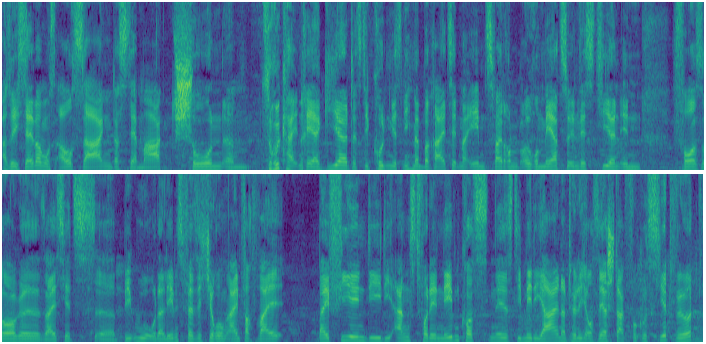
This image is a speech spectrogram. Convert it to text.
Also ich selber muss auch sagen, dass der Markt schon ähm, zurückhaltend reagiert, dass die Kunden jetzt nicht mehr bereit sind, mal eben 200, 300 Euro mehr zu investieren in Vorsorge, sei es jetzt äh, BU oder Lebensversicherung, einfach weil bei vielen die, die Angst vor den Nebenkosten ist, die medial natürlich auch sehr stark fokussiert wird, mhm.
